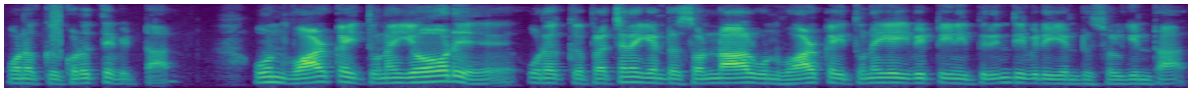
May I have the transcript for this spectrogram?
உனக்கு கொடுத்து விட்டாள். உன் வாழ்க்கை துணையோடு உனக்கு பிரச்சனை என்று சொன்னால் உன் வாழ்க்கை துணையை விட்டு நீ பிரிந்துவிடு என்று சொல்கின்றார்.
